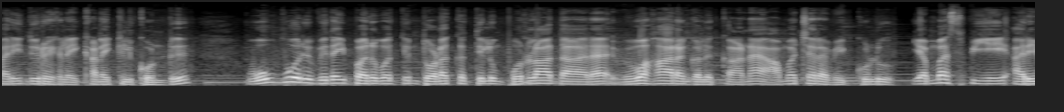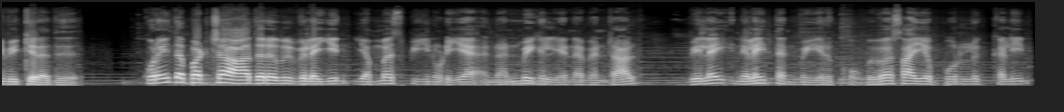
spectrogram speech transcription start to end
பரிந்துரைகளை கணக்கில் கொண்டு ஒவ்வொரு விதை பருவத்தின் தொடக்கத்திலும் பொருளாதார விவகாரங்களுக்கான அமைச்சரவை குழு எம்எஸ்பியை அறிவிக்கிறது. குறைந்தபட்ச ஆதரவு விலையின் எம்எஸ்பியினுடைய நன்மைகள் என்னவென்றால் விலை நிலைத்தன்மை இருக்கும். விவசாய பொருட்களின்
